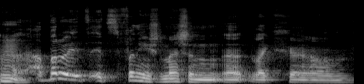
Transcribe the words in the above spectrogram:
Uh, by the way, it's, it's funny you should mention uh, like um,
